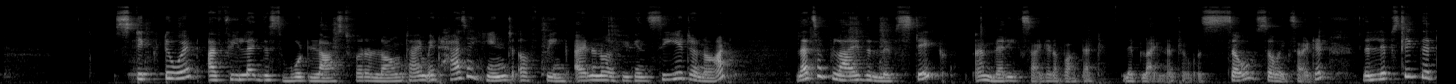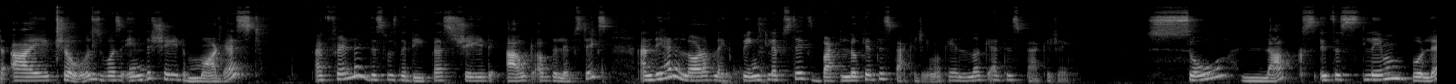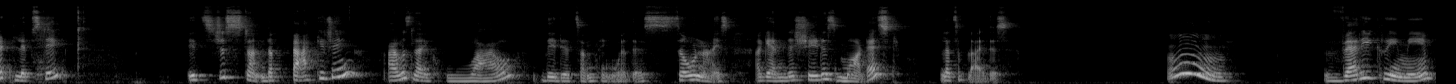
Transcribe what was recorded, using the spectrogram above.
stick to it. I feel like this would last for a long time. It has a hint of pink. I don't know if you can see it or not. Let's apply the lipstick. I'm very excited about that lip liner too so so excited. The lipstick that i chose was in the shade modest. I felt like this was the deepest shade out of the lipsticks and they had a lot of like pink lipsticks but look at this packaging okay? Look at this packaging. So luxe. It's a slim bullet lipstick. It's just stunning the packaging I was like wow they did something with this. So nice. Again this shade is modest. Let's apply this. Mm, very creamy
